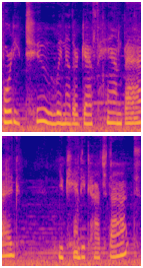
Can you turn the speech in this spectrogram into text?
42 another Guess handbag. You can detach that.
